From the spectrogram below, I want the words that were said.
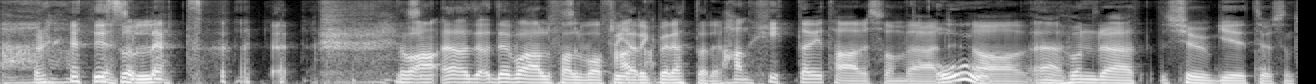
Ah, det är så lätt. det, var, eh, det var i alla fall vad Fredrik Han- berättade. Han hittar gitarr som värd... Oh, Ja, eh, 120 000 tror jag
